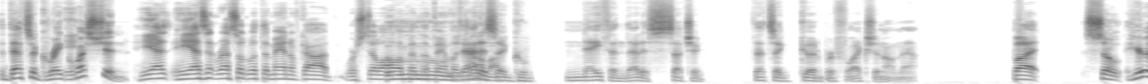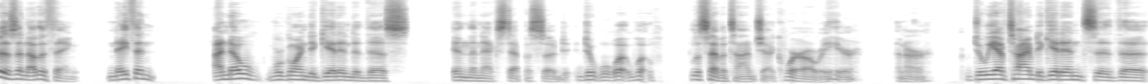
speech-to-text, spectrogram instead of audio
that's a great It- question. he has he hasn't wrestled with the man of God. We're still all up in the family That drama. is a gr- Nathan. That is such a that's a good reflection on that. But so here is another thing, Nathan. I know we're going to get into this in the next episode. Do what? What? Let's have a time check. Where are we here? In our do we have time to get into the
